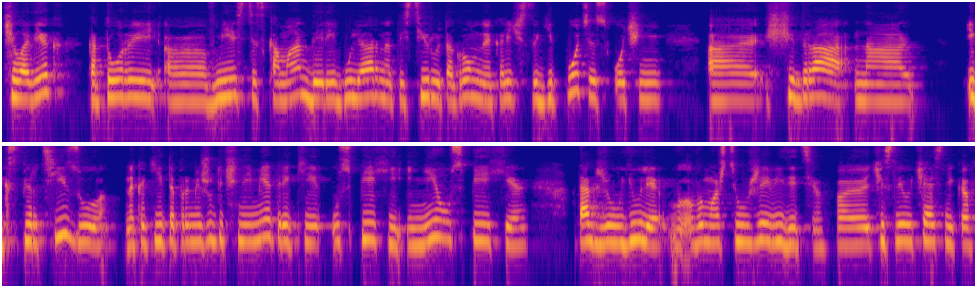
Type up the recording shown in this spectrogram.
человек, который э, вместе с командой регулярно тестирует огромное количество гипотез, очень э, щедра на экспертизу, на какие-то промежуточные метрики, успехи и неуспехи. Также у Юли вы можете уже видеть в числе участников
